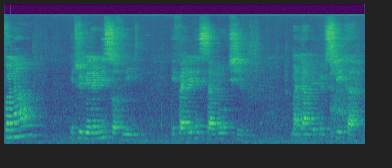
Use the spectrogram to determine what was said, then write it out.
For now, it will be remiss of me if I didn't salute you, Madam Deputy Speaker,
